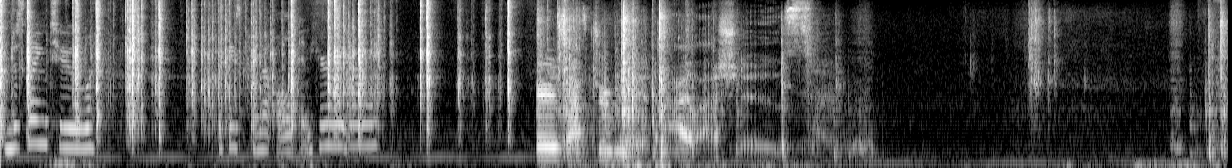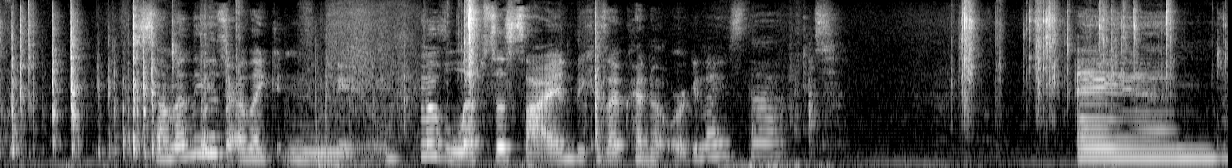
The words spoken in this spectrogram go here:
I'm just going to put these kind of all in here right now. Here's after we did eyelashes. Some of these are like new. Move lips aside because I've kind of organized that. And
